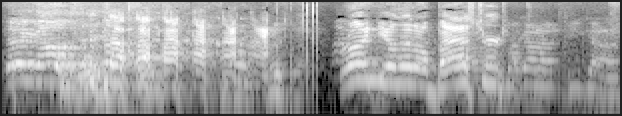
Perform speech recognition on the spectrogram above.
There you go! Run, you little bastard! He got it, he got it.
